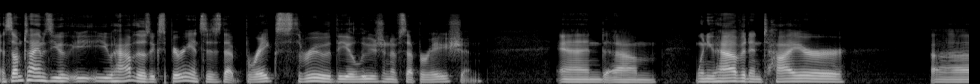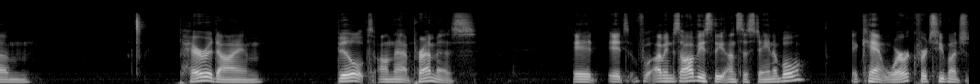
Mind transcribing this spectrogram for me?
And sometimes you you have those experiences that breaks through the illusion of separation. And um, when you have an entire um, paradigm built on that premise, it it's I mean it's obviously unsustainable. It can't work for too much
